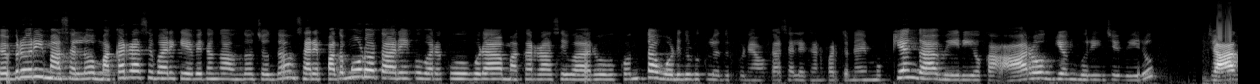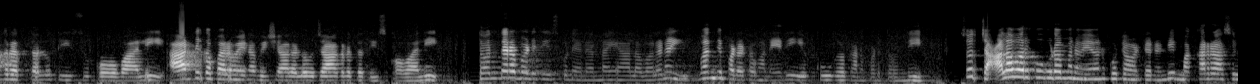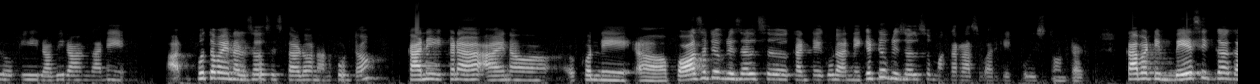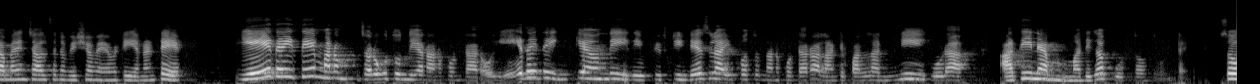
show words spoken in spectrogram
ఫిబ్రవరి మాసంలో మకర రాశి వారికి ఏ విధంగా ఉందో చూద్దాం. సరే పదమూడో తారీఖు వరకు కూడా మకర రాశి వారు కొంత ఒడిదుడుకులు ఎదుర్కొనే అవకాశాలే కనపడుతున్నాయి. ముఖ్యంగా వీరి యొక్క ఆరోగ్యం గురించి వీరు జాగ్రత్తలు తీసుకోవాలి. ఆర్థిక పరమైన విషయాలలో జాగ్రత్త తీసుకోవాలి. తొందరపడి తీసుకునే నిర్ణయాల వలన ఇబ్బంది పడటం అనేది ఎక్కువగా కనపడుతుంది. సో చాలా వరకు కూడా మనం ఏమనుకుంటాం అంటేనండి మకర రాశిలోకి రవి రాగానే అద్భుతమైన రిజల్ట్స్ ఇస్తాడు అని అనుకుంటాం. కానీ ఇక్కడ ఆయన కొన్ని పాజిటివ్ రిజల్ట్స్ కంటే కూడా నెగటివ్ రిజల్ట్స్ మకర రాశి వారికి ఎక్కువ ఇస్తూ ఉంటాడు. కాబట్టి బేసిక్గా గమనించాల్సిన విషయం ఏమిటి అని అంటే ఏదైతే మనం జరుగుతుంది అని అనుకుంటారో ఏదైతే ఇంకే ఉంది ఇది ఫిఫ్టీన్ డేస్లో అయిపోతుంది అనుకుంటారో అలాంటి పనులన్నీ కూడా అతి నెమ్మదిగా పూర్తవుతూ ఉంటాయి. సో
